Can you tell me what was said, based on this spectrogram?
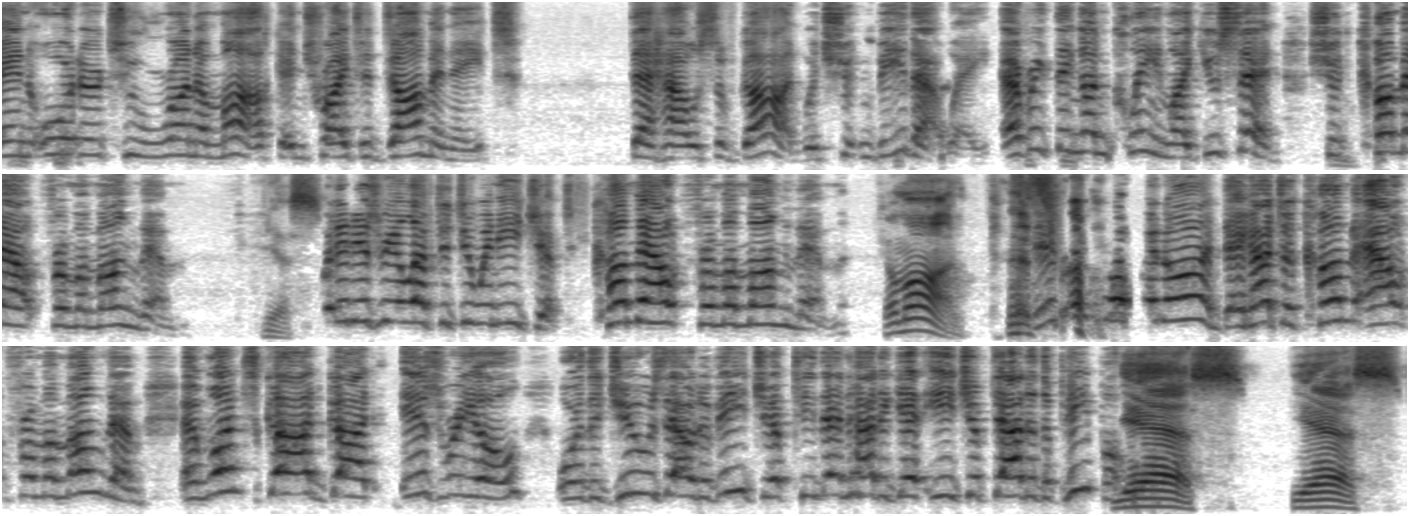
in order to run amok and try to dominate the house of God, which shouldn't be that way. Everything mm. unclean, like you said, should mm. come out from among them. Yes. What did Israel have to do in Egypt? Come out from among them. Come on. That's This right. is what went on. They had to come out from among them. And once God got Israel or the Jews out of Egypt, he then had to get Egypt out of the people. Yes. Yes.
